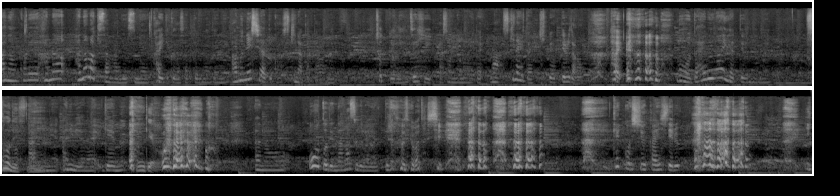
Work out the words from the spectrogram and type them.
あのこれ花花巻さんがですね書いてくださってるのでねアムネシアとか好きな方はねちょっとねぜひ遊んでもらいたい。まあ好きな人はきっとやってるだろう。はい。もうだいぶ前にやってるんでね。そうですね。アニメアニメじゃないゲーム。ゲーム。あのオートで流すぐらいやってるので私。結構周回してる。い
